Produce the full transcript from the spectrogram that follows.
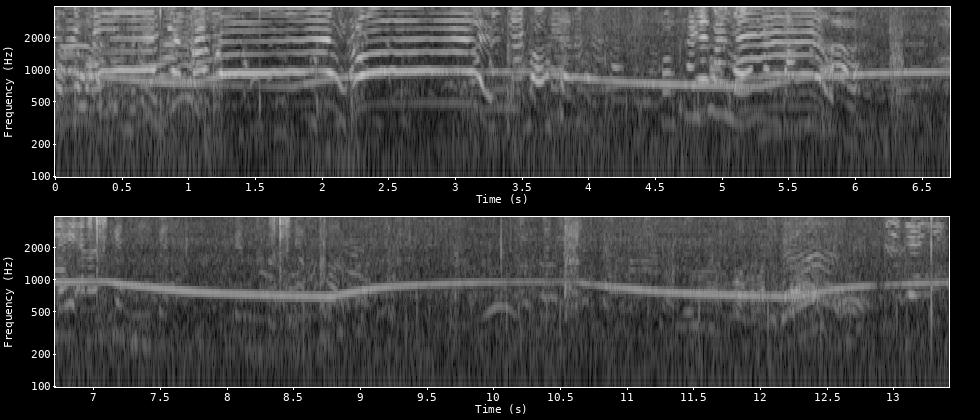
ค่ะเจ็บมากเลยโอ้ยร้องค่ะคนไข้ช่วยร้องน่อยค่ะ ไอ้อันนั้นเป็นเป็นเป็นเดี๋ยวก่อนสีแดงอีก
